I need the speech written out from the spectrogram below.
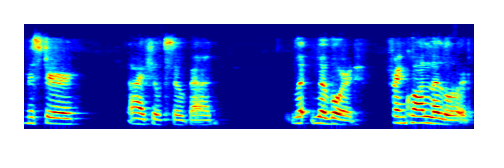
Mr. I feel so bad. Le- Le Lord, Francois Lelord.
